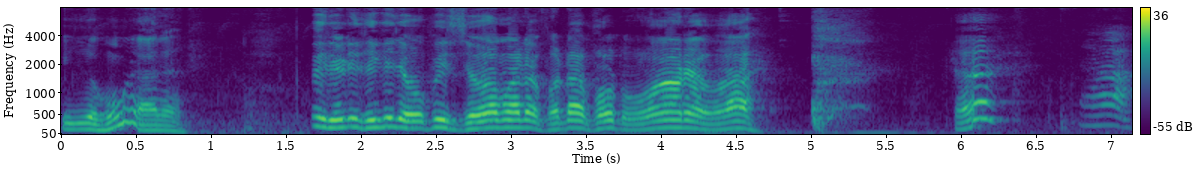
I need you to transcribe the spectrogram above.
બીજું હું આને? રેડી થઈ ગઈ છે ઓફિસ જવા માટે ફટાફટ વારે વાહ. હે? હા.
